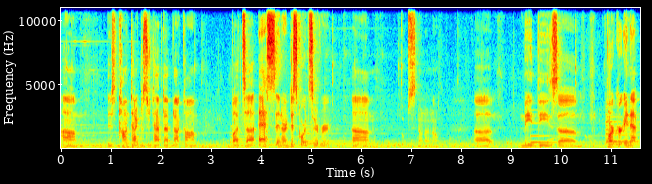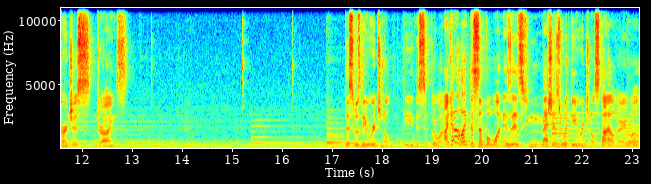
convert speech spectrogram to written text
Um, there's contact us or taptap.com. But uh, S in our Discord server, um, oops, no, no, no, um, made these um, Parker in-app purchase drawings. This was the original, the the simpler one. I kind of like the simple one. It it's, meshes with the original style very well.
